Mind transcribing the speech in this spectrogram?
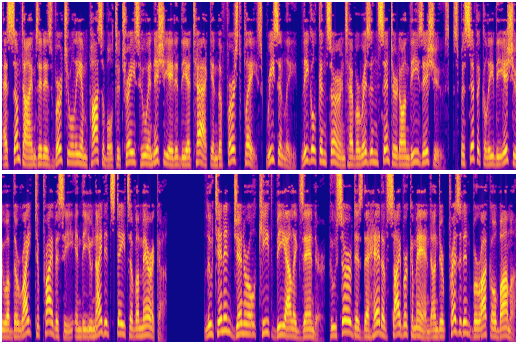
as sometimes it is virtually impossible to trace who initiated the attack in the first place. Recently, legal concerns have arisen centered on these issues, specifically the issue of the right to privacy in the United States of America. Lieutenant General Keith B. Alexander, who served as the head of Cyber Command under President Barack Obama,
